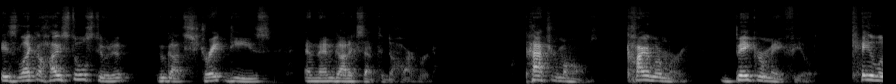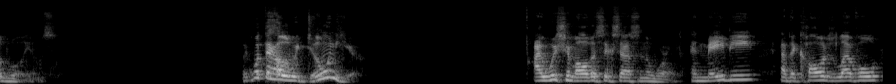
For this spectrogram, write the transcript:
is like a high school student who got straight D's and then got accepted to Harvard. Patrick Mahomes, Kyler Murray, Baker Mayfield, Caleb Williams. Like, what the hell are we doing here? I wish him all the success in the world. And maybe at the college level,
